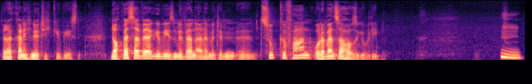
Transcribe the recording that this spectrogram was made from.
wäre das gar nicht nötig gewesen. Noch besser wäre gewesen, wir wären alle mit dem äh, Zug gefahren oder wären zu Hause geblieben. Hm.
